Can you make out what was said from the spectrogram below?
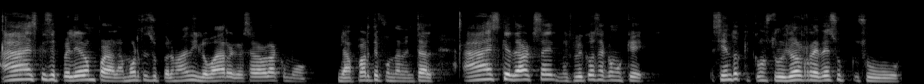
ah, es que se pelearon para la muerte de Superman y lo va a regresar ahora como la parte fundamental. Ah, es que Darkseid, me explico, o sea, como que siento que construyó al revés su, su,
